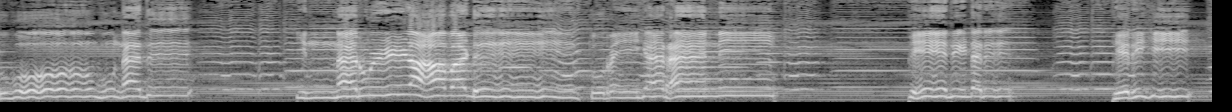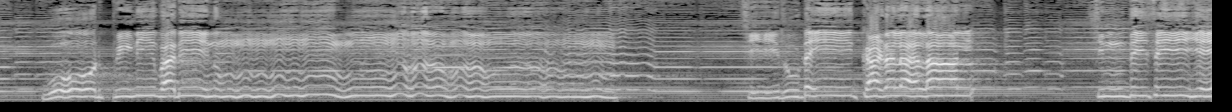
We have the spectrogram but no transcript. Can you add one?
அதுவோ உனது இன்னருள்ளாவடு துறைகரணி பேரிடரு பெருகி ஓர் பிணிவரினும். சீருடை கடலால் சிந்தை செய்யே.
